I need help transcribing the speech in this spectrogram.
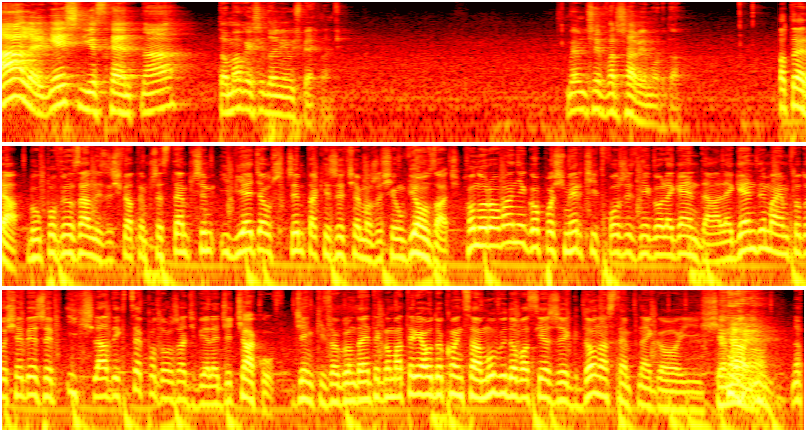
Ale jeśli jest chętna, to mogę się do niej uśmiechnąć. Byłem dzisiaj w Warszawie, morda. bohatera. Był powiązany ze światem przestępczym i wiedział, z czym takie życie może się wiązać. Honorowanie go po śmierci tworzy z niego legendę, a legendy mają to do siebie, że w ich ślady chce podążać wiele dzieciaków. Dzięki za oglądanie tego materiału do końca. Mówił do Was Jerzyk, do następnego i siemano. No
